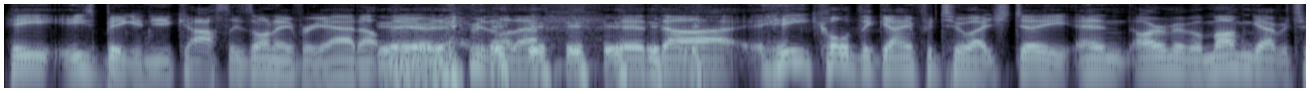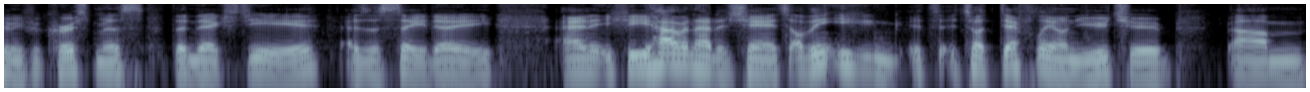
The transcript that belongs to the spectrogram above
he he's big in Newcastle. He's on every ad up there and everything like that. And uh, he called the game for 2HD, and I remember Mum gave it to me for Christmas the next year as a CD. And if you haven't had a chance, I think you can. It's, it's definitely on YouTube. Um,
